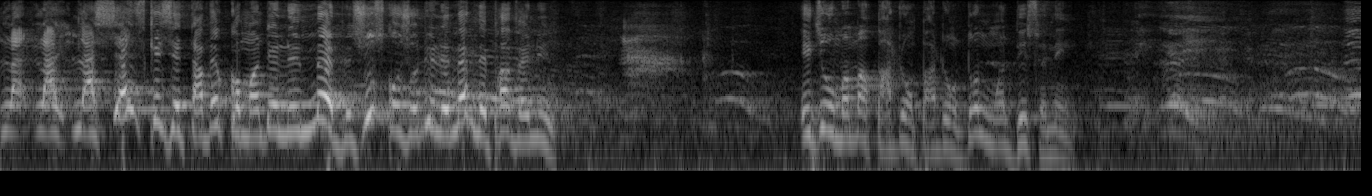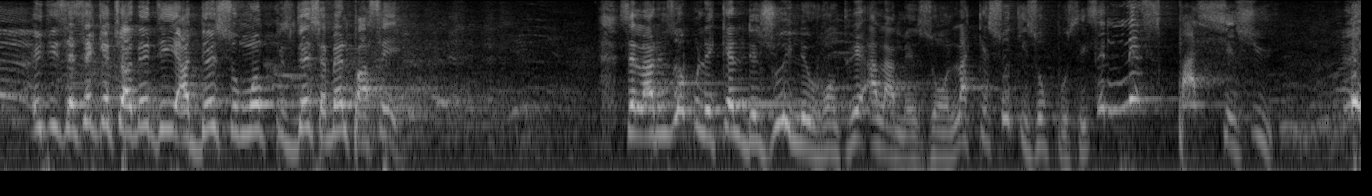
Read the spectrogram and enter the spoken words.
la, chaise que je t'avais commandée, le meuble, jusqu'aujourd'hui, le meuble n'est pas venu. Il dit au maman, pardon, pardon, donne-moi deux semaines. Il dit, c'est ce que tu avais dit il y a deux, deux semaines passées. C'est la raison pour laquelle des jours il est rentré à la maison. La question qu'ils ont posée, c'est n'est-ce pas Jésus Le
